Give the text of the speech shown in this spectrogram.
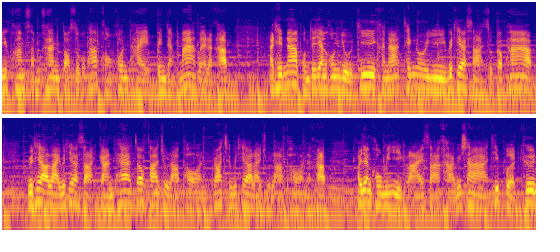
มีความสำคัญต่อสุขภาพของคนไทยเป็นอย่างมากเลยละครับ อาทิตย์หน้าผมจะยังคงอยู่ที่คณะเทคโนโลยีวิทยาศาสตร์สุขภาพ วิทยาลัยวิทยาศาสตร์การแพทย์เจ้าฟ้าจุฬาภรณ์ราชวิทยาลัยจุฬาภรณ์นะครับเพราะยังคงมีอีกหลายสาขาวิชาที่เปิดขึ้น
